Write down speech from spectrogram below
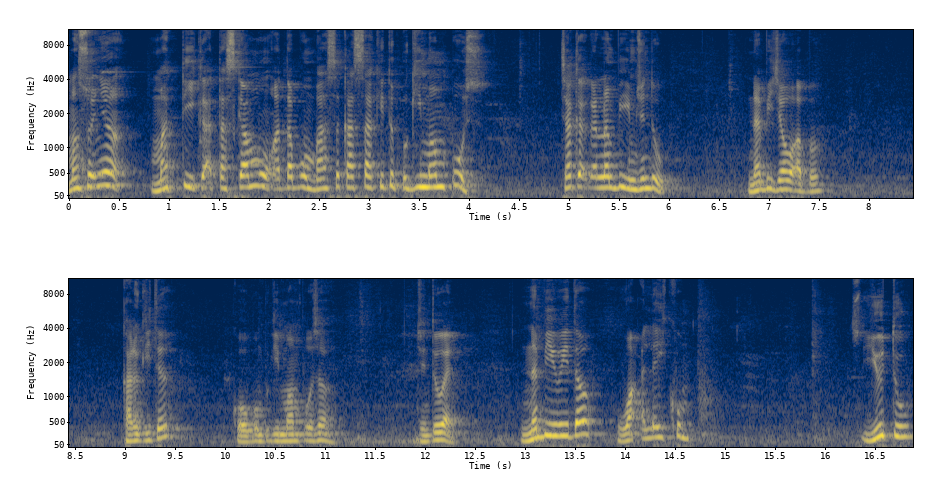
maksudnya mati ke atas kamu ataupun bahasa kasar kita pergi mampus. Cakapkan Nabi macam tu. Nabi jawab apa? Kalau kita kau pun pergi mampus lah. Macam tu kan? Nabi beritahu wa'alaikum. You too.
